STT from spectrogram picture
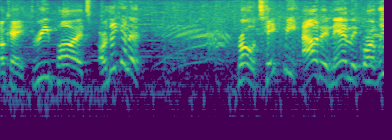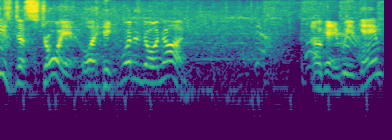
Okay, three pods. Are they gonna... Bro, take me out of Namek or at least destroy it. Like, what is going on? Okay, we've game.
